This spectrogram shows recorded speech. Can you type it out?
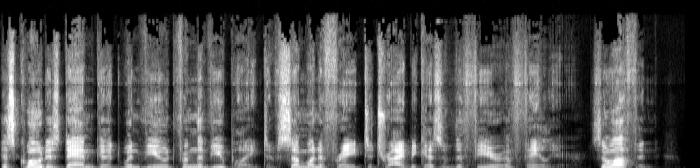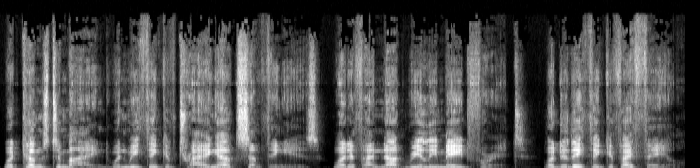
This quote is damn good when viewed from the viewpoint of someone afraid to try because of the fear of failure. So often, what comes to mind when we think of trying out something is, what if I'm not really made for it? What do they think if I fail?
